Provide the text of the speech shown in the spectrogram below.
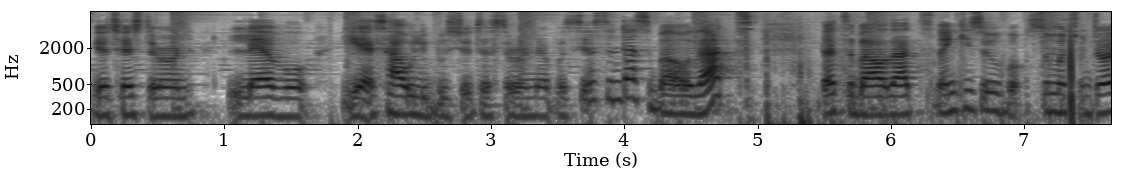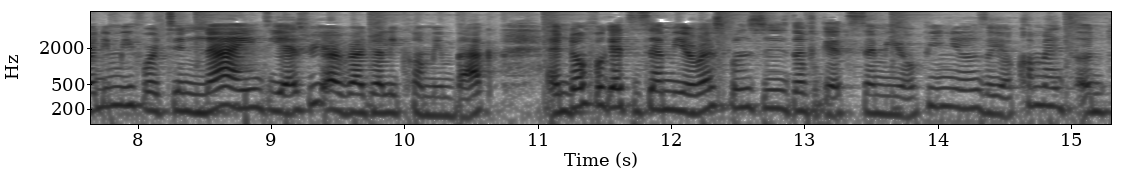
your testosterone level. Yes, how will you boost your testosterone levels? Yes, and that's about that. That's about that. Thank you so so much for joining me for tonight. Yes, we are gradually coming back, and don't forget to send me your responses. Don't forget to send me your opinions or your comments on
